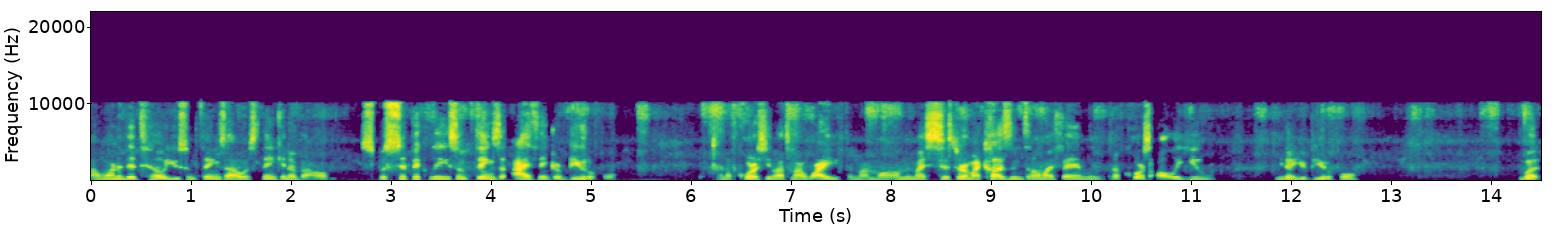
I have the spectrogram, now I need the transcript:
I wanted to tell you some things I was thinking about, specifically some things that I think are beautiful. And of course, you know, that's my wife and my mom and my sister and my cousins and all my family. And of course, all of you, you know, you're beautiful. But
